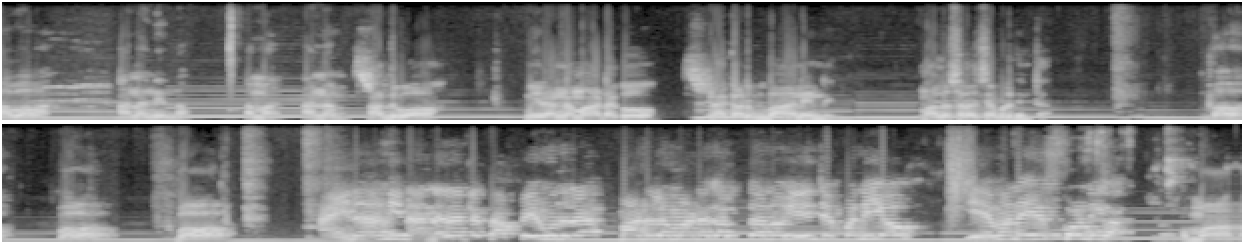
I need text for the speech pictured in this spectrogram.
పా బావా అన్నం తిందాం. అమ్మ అన్నం. అది బావా. మీరు అన్న మాటకు నా కడుపు బాగా నిండింది. మళ్ళీసారి వచ్చినప్పుడు తింటా. బావా బావా బావా. అయినా నేను అన్నదంటే తప్పేముందిరా? మాటల మాట కలుపుతాను ఏం చెప్పనియో? ఏమైనా వేసుకోండి అమ్మా.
